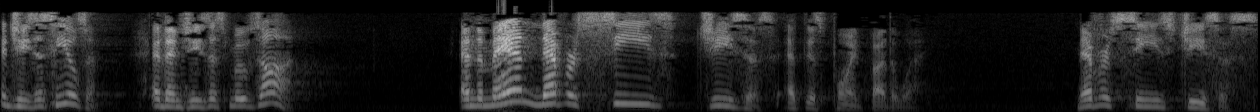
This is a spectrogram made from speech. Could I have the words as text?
And Jesus heals him. And then Jesus moves on. And the man never sees Jesus at this point, by the way. Never sees Jesus.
